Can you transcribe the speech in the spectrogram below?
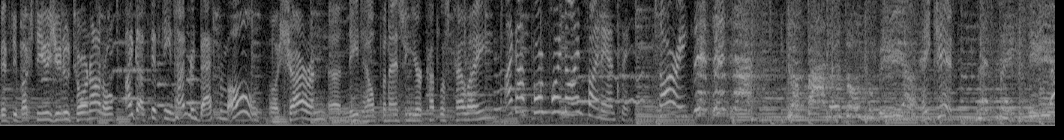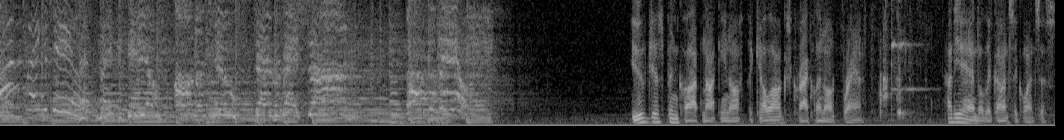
50 bucks to use your new Toronado. I got 1500 back from Olds. Oh, Sharon, uh, need help financing your Cutlass Calais? I got 4.9 financing. Sorry. This is not your father's automobile. Hey, kid. Let's make a deal. Let's make a deal. Let's make a deal on a new generation automobile. You've just been caught knocking off the Kellogg's Cracklin' Oat Bran. How do you handle the consequences?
